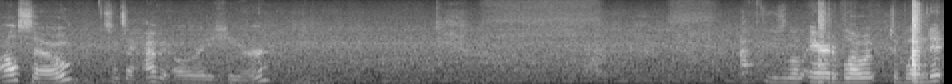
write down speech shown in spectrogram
Also since I have it already here use a little air to blow it to blend it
